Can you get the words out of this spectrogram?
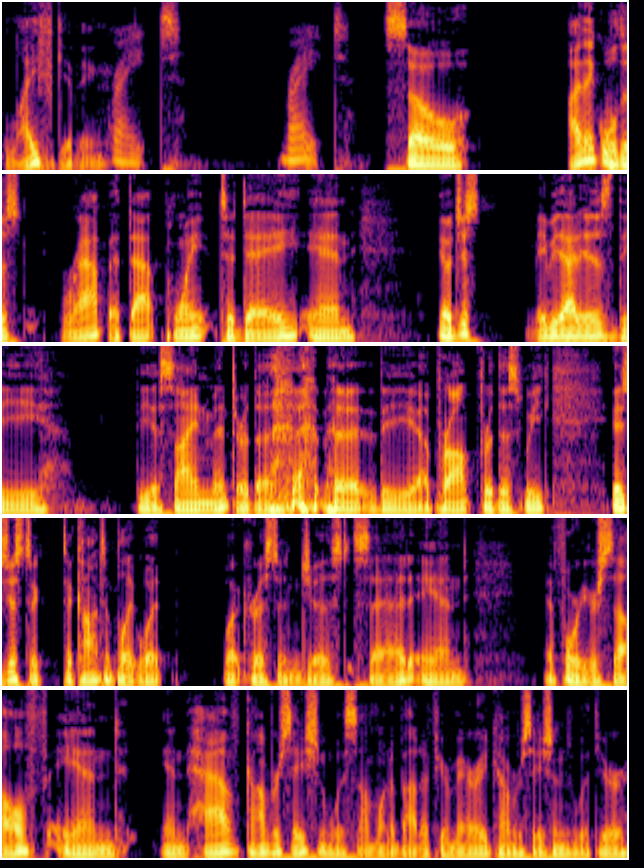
life giving. Right. Right. So I think we'll just wrap at that point today. And, you know, just maybe that is the, the assignment or the, the, the uh, prompt for this week is just to, to contemplate what, what Kristen just said and uh, for yourself and, and have conversation with someone about it. if you're married, conversations with your,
